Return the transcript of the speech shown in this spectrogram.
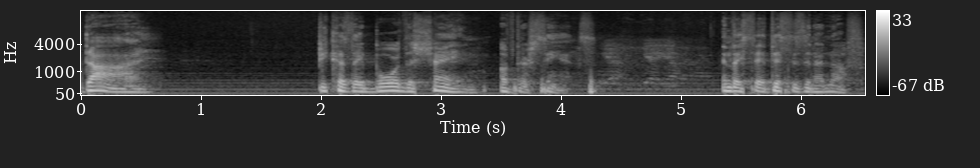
die because they bore the shame of their sins. Yeah, yeah, yeah. And they said, This isn't enough.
